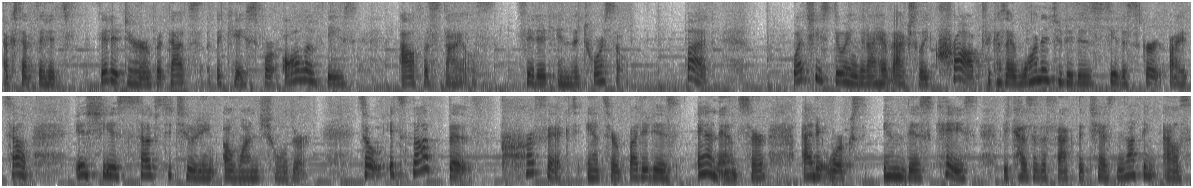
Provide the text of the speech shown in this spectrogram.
except that it's fitted to her, but that's the case for all of these alpha styles fitted in the torso. But what she's doing that I have actually cropped because I wanted you to see the skirt by itself is she is substituting a one shoulder. So it's not the perfect answer, but it is an answer, and it works in this case because of the fact that she has nothing else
